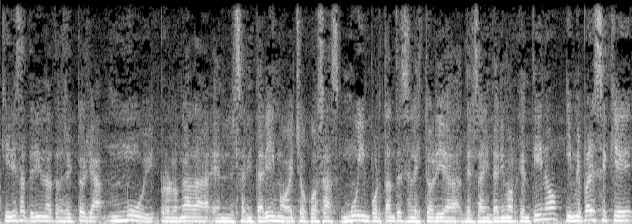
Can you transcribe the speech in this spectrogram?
Quienes ha tenido una trayectoria muy prolongada en el sanitarismo, ha hecho cosas muy importantes en la historia del sanitarismo argentino y me parece que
